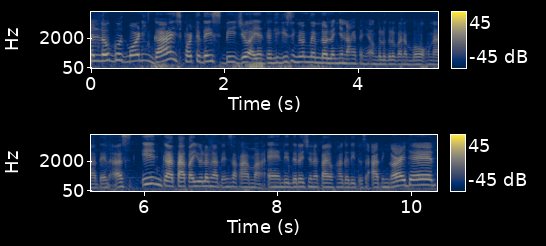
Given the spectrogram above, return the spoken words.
Hello, good morning guys! For today's video, ayan, kagigising lang ng lola niya. Nakita niyo ang gulo-gulo pa ng buhok natin. As in, katatayo lang natin sa kama. And didiretso na tayo kagad dito sa ating garden.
